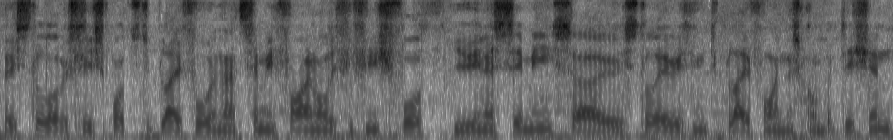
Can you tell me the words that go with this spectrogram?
There's still obviously spots to play for in that semi-final. If you finish fourth, you're in a semi, so still everything to play for in this competition.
